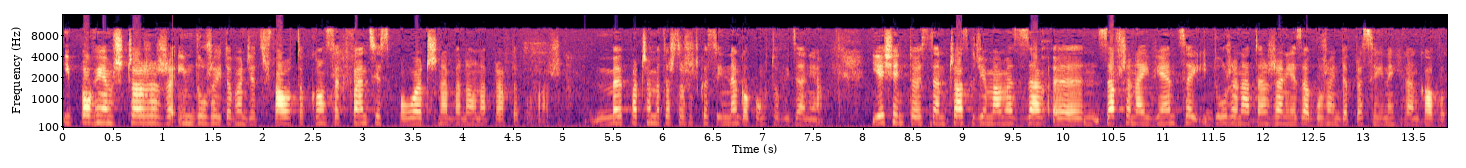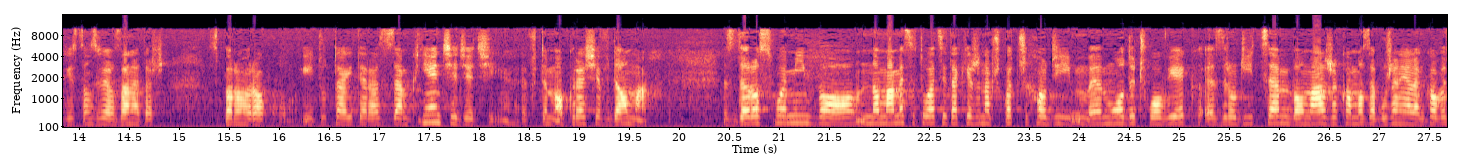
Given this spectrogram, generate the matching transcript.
I powiem szczerze, że im dłużej to będzie trwało, to konsekwencje społeczne będą naprawdę poważne. My patrzymy też troszeczkę z innego punktu widzenia. Jesień to jest ten czas, gdzie mamy za, y, zawsze najwięcej i duże natężenie zaburzeń depresyjnych i lękowych. Jest to związane też z porą roku. I tutaj teraz zamknięcie dzieci w tym okresie w domach z dorosłymi, bo no, mamy sytuacje takie, że na przykład przychodzi młody człowiek z rodzicem, bo ma rzekomo zaburzenia lękowe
